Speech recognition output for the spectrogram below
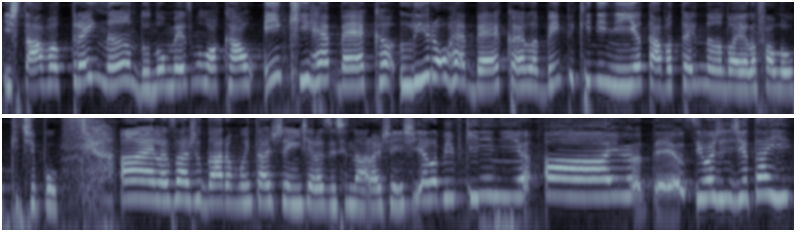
Estava treinando no mesmo local em que Rebeca, Little Rebeca, ela bem pequenininha, estava treinando. Aí ela falou que tipo, ah, elas ajudaram muita gente, elas ensinaram a gente. E ela bem pequenininha. Ai, meu Deus. E hoje em dia tá aí.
